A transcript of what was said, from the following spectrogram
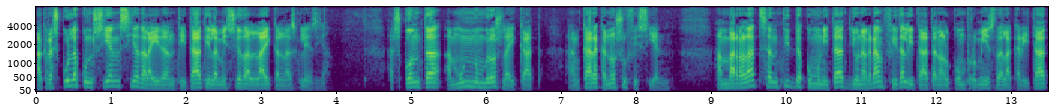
Ha crescut la consciència de la identitat i la missió del laic en l'Església – es compta amb un nombrós laicat, encara que no suficient, amb arrelat sentit de comunitat i una gran fidelitat en el compromís de la caritat,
